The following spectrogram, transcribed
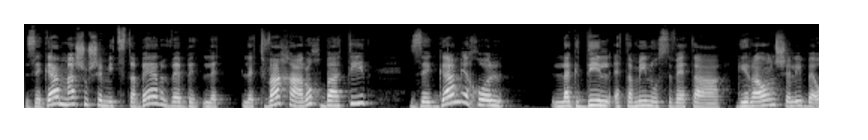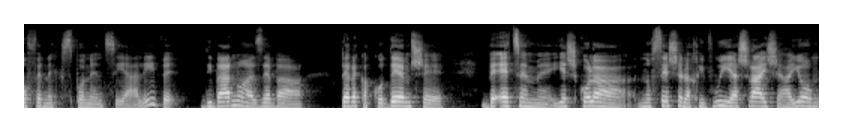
זה גם משהו שמצטבר ולטווח הארוך בעתיד זה גם יכול להגדיל את המינוס ואת הגירעון שלי באופן אקספוננציאלי ודיברנו על זה בפרק הקודם שבעצם יש כל הנושא של החיווי אשראי שהיום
